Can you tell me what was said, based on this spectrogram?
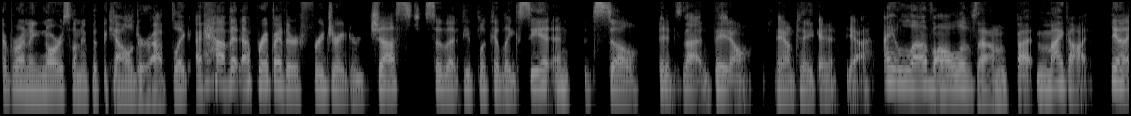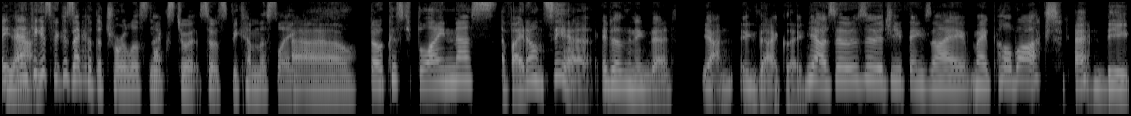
everyone ignores when I put the calendar up. Like I'd have it up right by the refrigerator just so that people could like see it. And it's still, it's not, they don't, they don't take it. Yeah. I love all of them, but my God. Yeah, I, Yeah. I think it's because I put the chore list next to it. So it's become this like Oh, focused blindness. If I don't see it, it doesn't exist. Yeah, exactly. Yeah. So those are the two things my my pillbox and the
